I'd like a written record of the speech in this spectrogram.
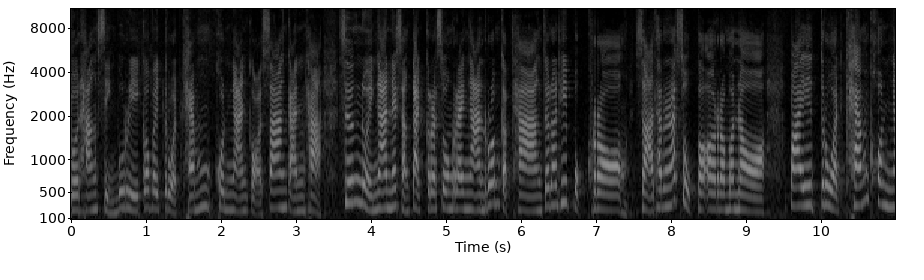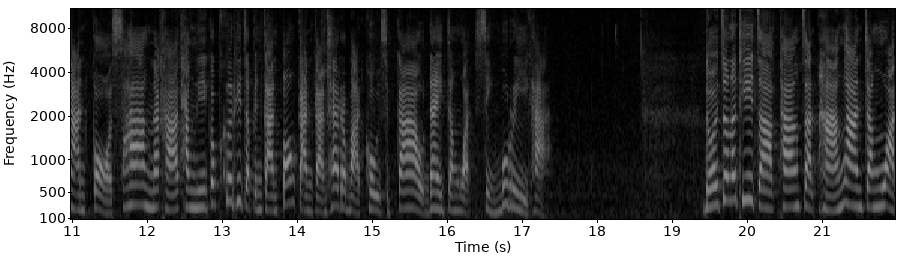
ดยทางสิงห์บุรีก็ไปตรวจแคมป์คนงานก่อสร้างกันค่ะ ซึ่งหน่วยงานในสังกัดกระทรวงแรงงานร่วมกับทาง เจ้าหน้าที่ปกครอง สาธารณสุขกอรมน ไปตรวจแคมป์คนงานก่อสร้างนะคะ ทางนี้ก็เพื่อที่จะเป็นการป้องกันการแพร่ระบาดโควิด -19 ในจังหวัดสิงห์บุรีค่ะ โดยเจ้าหน้าที่จากทางจัดหางานจังหวัด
